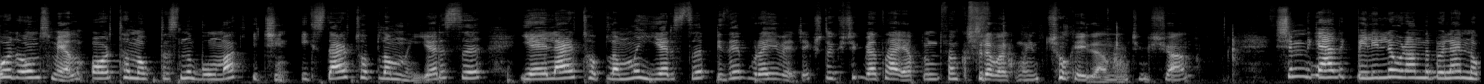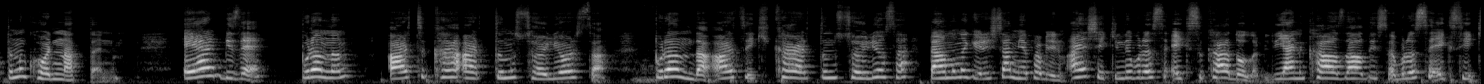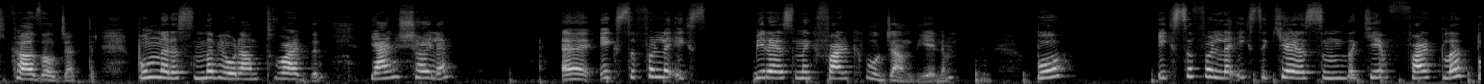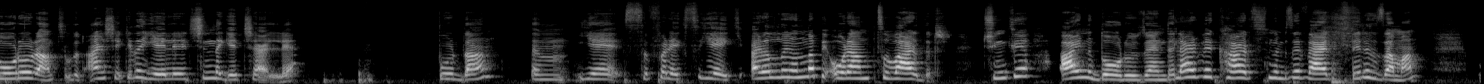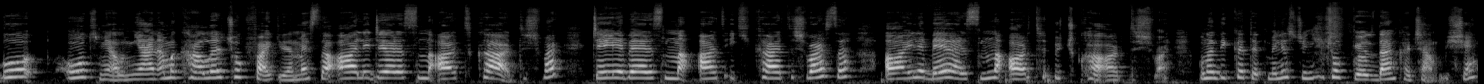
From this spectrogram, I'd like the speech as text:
Burada unutmayalım orta noktasını bulmak için x'ler toplamının yarısı, y'ler toplamının yarısı bize burayı verecek. Şurada küçük bir hata yaptım lütfen kusura bakmayın. Çok heyecanlıyım çünkü şu an. Şimdi geldik belirli oranda bölen noktanın koordinatlarını. Eğer bize buranın artı k arttığını söylüyorsa, buranın da artı 2k arttığını söylüyorsa ben buna göre işlem yapabilirim. Aynı şekilde burası eksi k da olabilir. Yani k azaldıysa burası eksi 2k azalacaktır. Bunun arasında bir orantı vardır. Yani şöyle e, x0 ile x1 arasındaki farkı bulacağım diyelim. Bu x0 ile x2 arasındaki farkla doğru orantılıdır. Aynı şekilde y'ler için de geçerli buradan y 0 eksi y2 aralarında bir orantı vardır. Çünkü aynı doğru üzerindeler ve karşısını bize verdikleri zaman bu unutmayalım yani ama K'ları çok fark edelim. Mesela A ile C arasında artı K artış var. C ile B arasında artı 2K artış varsa A ile B arasında artı 3K artış var. Buna dikkat etmeliyiz çünkü çok gözden kaçan bir şey.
